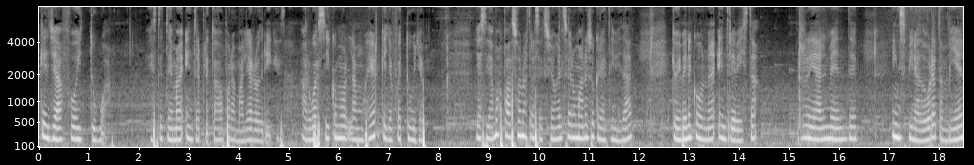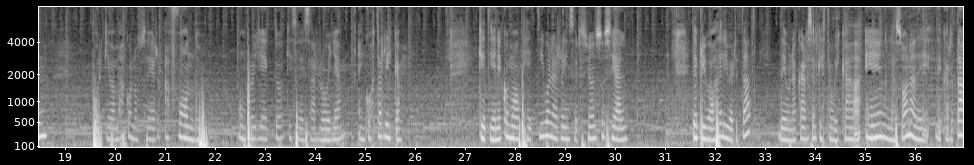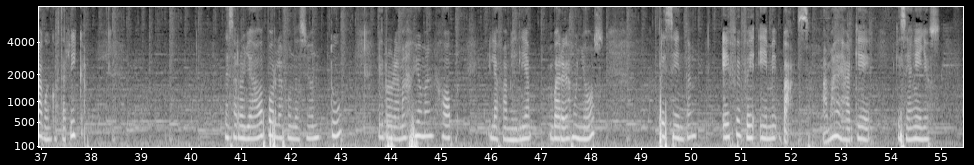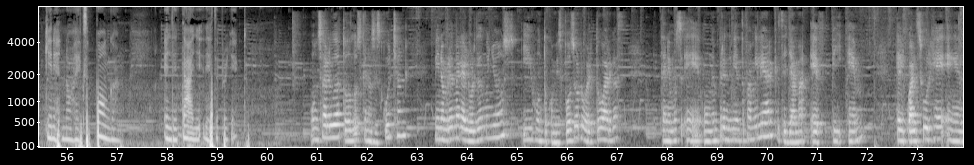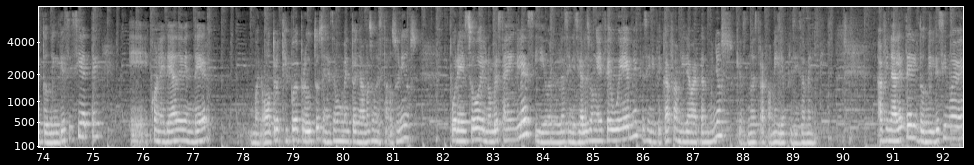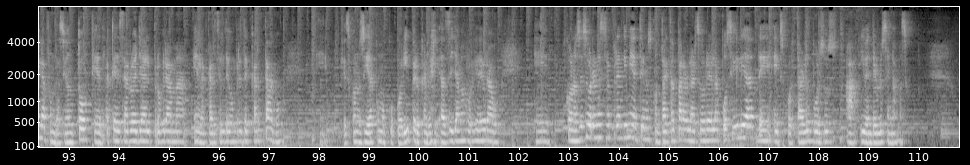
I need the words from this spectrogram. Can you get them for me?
Que ya fue tua. Este tema interpretado por Amalia Rodríguez. Algo así como La mujer que ya fue tuya. Y así damos paso a nuestra sección El ser humano y su creatividad, que hoy viene con una entrevista realmente inspiradora también, porque vamos a conocer a fondo un proyecto que se desarrolla en Costa Rica que tiene como objetivo la reinserción social de privados de libertad de una cárcel que está ubicada en la zona de, Cartago, en Costa Rica. Desarrollado por la Fundación TU, el programa Human Hub y la familia Vargas Muñoz presentan FBM Bags. Vamos a dejar que, que sean ellos quienes nos expongan el detalle de este proyecto. Un saludo a todos los que nos escuchan. Mi nombre es María Lourdes Muñoz y junto con mi esposo Roberto Vargas tenemos eh, un emprendimiento familiar que se llama FPM, el cual surge en el 2017 eh, con la idea de vender bueno, otro tipo de productos en ese momento en Amazon Estados Unidos. Por eso el nombre está en inglés y las iniciales son FVM, que significa Familia Vargas Muñoz, que es nuestra familia precisamente. A finales del 2019, la Fundación TO, que es la que desarrolla el programa en la cárcel de hombres de Cartago, eh, que es conocida como Cocorí, pero que en realidad se llama Jorge de Bravo, eh, conoce sobre nuestro emprendimiento y nos contacta para hablar sobre la posibilidad de exportar los bolsos y venderlos en Amazon.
